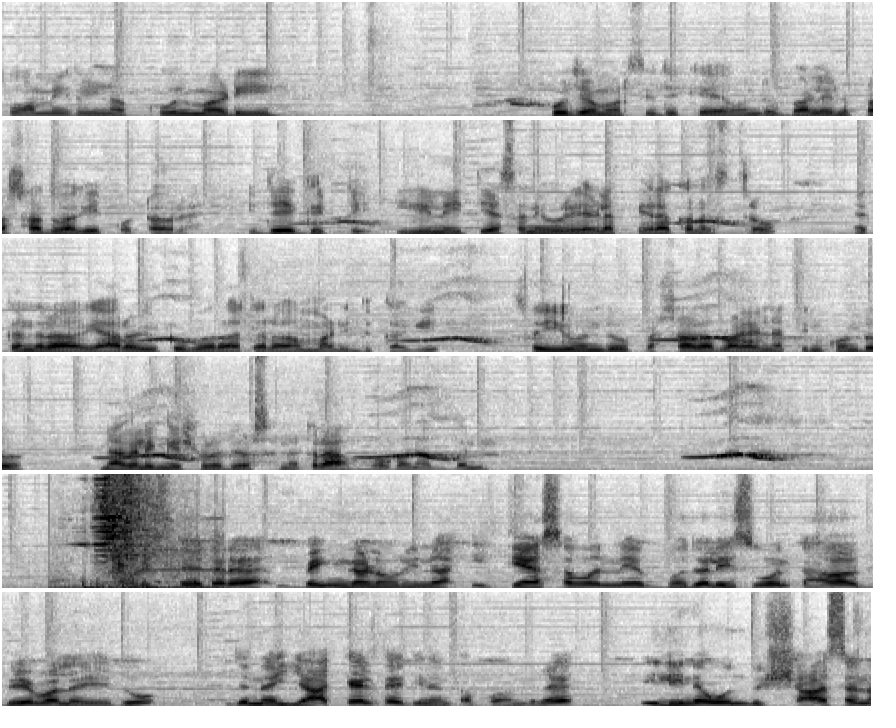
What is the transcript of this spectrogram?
ಸ್ವಾಮಿಗಳನ್ನ ಕೂಲ್ ಮಾಡಿ ಪೂಜೆ ಮಾಡಿಸಿದ್ದಕ್ಕೆ ಒಂದು ಬಾಳೆಹಣ್ಣು ಪ್ರಸಾದವಾಗಿ ಕೊಟ್ಟವ್ರೆ. ಇದೇ ಗಟ್ಟಿ. ಇಲ್ಲಿನ ಇತಿಹಾಸನ ಇವರು ಹೇಳಕ್ಕೆ ನಿರಾಕರಿಸಿದ್ರು ಯಾಕಂದ್ರೆ ಯಾರೋ ಯೂಟ್ಯೂಬರ್ ಆ ಥರ ಮಾಡಿದ್ದಕ್ಕಾಗಿ. ಸೊ ಈ ಒಂದು ಪ್ರಸಾದ ಬಾಳೆಹಣ್ಣ ತಿನ್ಕೊಂಡು ನಾಗಲಿಂಗೇಶ್ವರ ದೇವಸ್ಥಾನ ಹತ್ರ ಹೋಗೋಣ, ಬನ್ನಿ. ನೋಡಿ ಸ್ನೇಹಿತರೆ, ಬೆಂಗಳೂರಿನ ಇತಿಹಾಸವನ್ನೇ ಬದಲಿಸುವಂತಹ ದೇವಾಲಯ ಇದು. ಇದನ್ನು ಯಾಕೆ ಹೇಳ್ತಾ ಇದ್ದೀನಿ ಅಂತಪ್ಪ ಅಂದರೆ, ಇಲ್ಲಿನ ಒಂದು ಶಾಸನ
